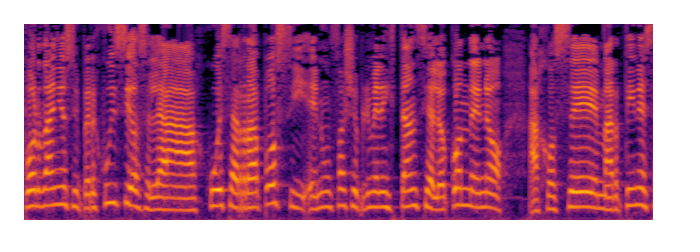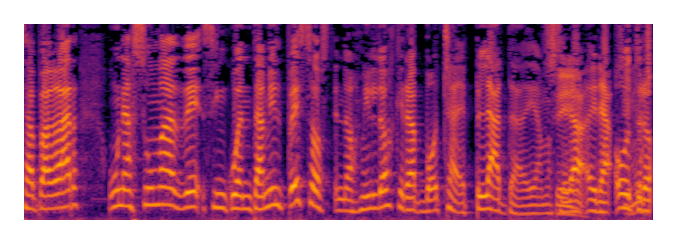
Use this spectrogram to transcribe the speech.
por daños y perjuicios. La jueza Raposi en un fallo de primera instancia lo condenó a José Martínez a pagar una suma de 50 mil pesos en 2002, que era bocha de plata, digamos, era, era otro.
